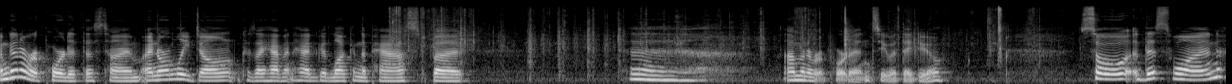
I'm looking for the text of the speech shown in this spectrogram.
I'm going to report it this time. I normally don't because I haven't had good luck in the past, but uh, I'm to report it and see what they do. So this one, I'm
